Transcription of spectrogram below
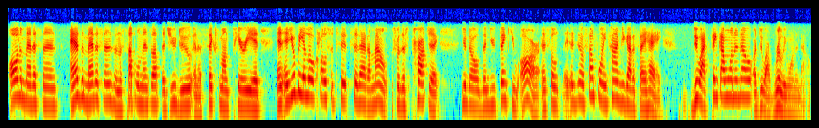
all the medicines, add the medicines and the supplements up that you do in a six month period, and, and you'll be a little closer to, to that amount for this project, you know, than you think you are. And so, you know, at some point in time, you got to say, hey, do I think I want to know or do I really want to know?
